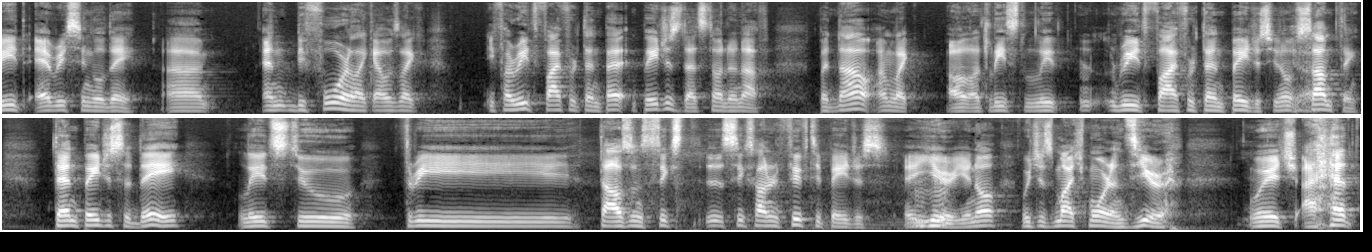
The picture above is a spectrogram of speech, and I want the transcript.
read every single day. Um, and before, like I was like, if I read five or ten pa- pages, that's not enough. But now I'm like, I'll at least lead, read five or ten pages. You know, something. Ten pages a day leads to three thousand six six hundred fifty pages a mm-hmm. year. You know, which is much more than zero. Which I had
